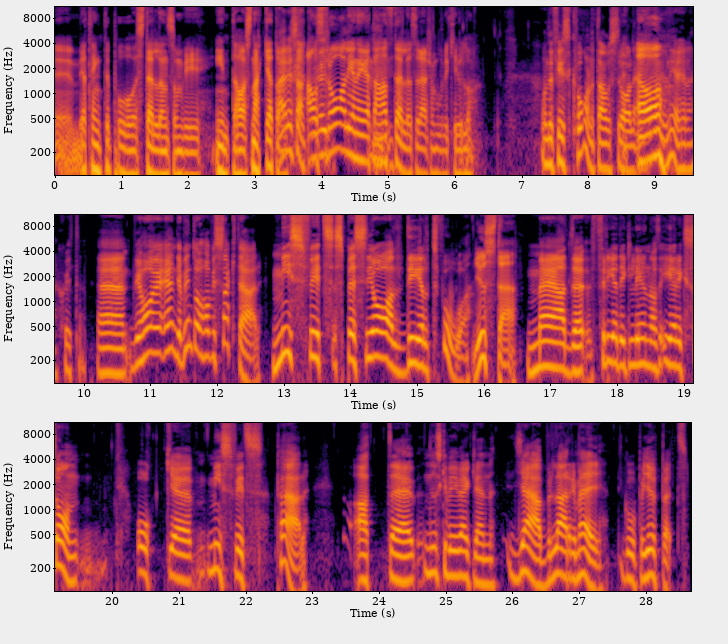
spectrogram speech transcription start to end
Eh, jag tänkte på ställen som vi inte har snackat om. Nej, är. Australien är ett annat ställe sådär som vore kul att... Om det finns kvar något Australien. Ja. Ner hela skiten. Eh, vi har ju en, jag vet inte, har vi sagt det här? Misfits special del 2 Just det! med Fredrik Lindoth Eriksson och eh, Misfits Per. Att eh, nu ska vi verkligen jävlar i mig gå på djupet.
